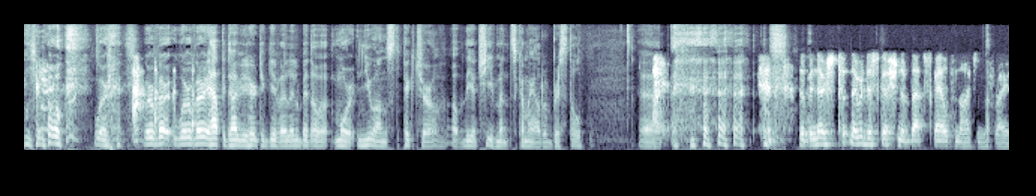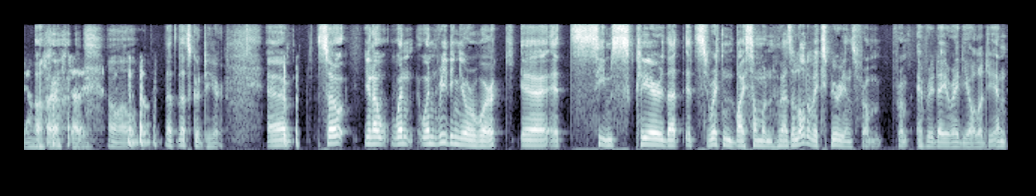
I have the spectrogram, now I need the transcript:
you know, we're we're very we're very happy to have you here to give a little bit of a more nuanced picture of, of the achievements coming out of Bristol. Uh, There'll be no no discussion of that scale tonight. I'm afraid. I'm oh, sorry to tell you. oh, well, that, that's good to hear. Um, so you know, when when reading your work, uh, it seems clear that it's written by someone who has a lot of experience from from everyday radiology, and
